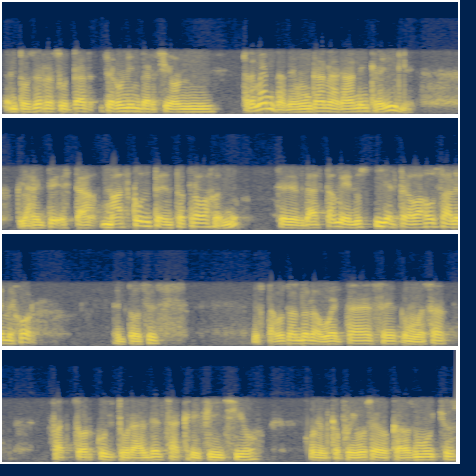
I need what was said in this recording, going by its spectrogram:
Entonces resulta ser una inversión tremenda, de un gana-gana increíble. La gente está más contenta trabajando, se desgasta menos y el trabajo sale mejor. Entonces estamos dando la vuelta a ese como ese factor cultural del sacrificio con el que fuimos educados muchos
